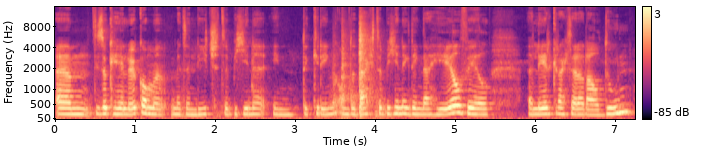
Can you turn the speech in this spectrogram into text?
Um, het is ook heel leuk om met een liedje te beginnen in de kring, om de dag te beginnen. Ik denk dat heel veel uh, leerkrachten dat al doen.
